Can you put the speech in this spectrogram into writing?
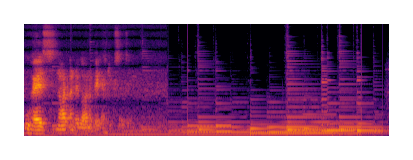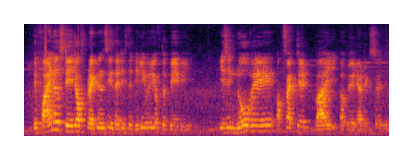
who has not undergone a bariatric surgery. The final stage of pregnancy, that is the delivery of the baby, is in no way affected by a bariatric surgery.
